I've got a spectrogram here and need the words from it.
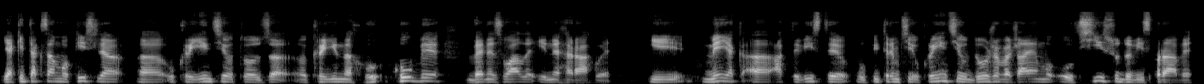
як і так само після е, українців, то з е, країнах Гу- Куби, Венесуели і Нігерагуи. І ми, як активісти у підтримці українців, дуже вважаємо у всі судові справи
